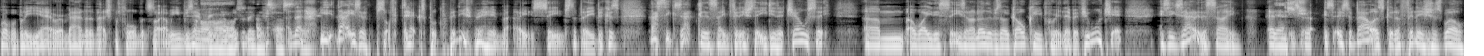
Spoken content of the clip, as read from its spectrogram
probably yeah a man of the match performance. Like I mean, he was everywhere, Oh, wasn't he? fantastic. And that he, that is a sort of textbook finish for him. It seems to be because that's exactly the same finish that he did at Chelsea um, away this season. I know there was no goalkeeper in there, but if you watch it, it's exactly the same. And Yeah, it's it's, it's, it's about as good a finish as well.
